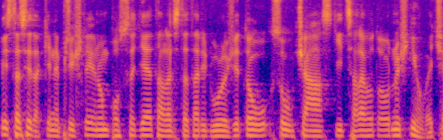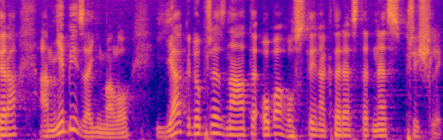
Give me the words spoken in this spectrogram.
Vy jste si taky nepřišli jenom posedět, ale jste tady důležitou součástí celého toho dnešního večera. A mě by zajímalo, jak dobře znáte oba hosty, na které jste dnes přišli.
